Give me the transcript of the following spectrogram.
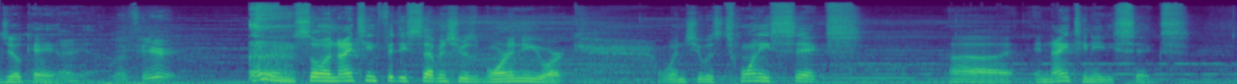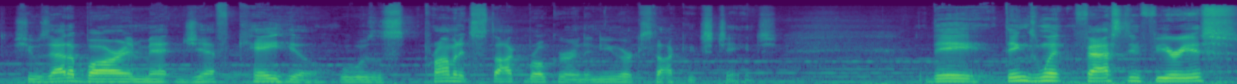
Jill Cahill. Okay, yeah. let's hear it. So in 1957, she was born in New York. When she was 26, uh, in 1986, she was at a bar and met Jeff Cahill, who was a prominent stockbroker in the New York Stock Exchange. They things went fast and furious.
